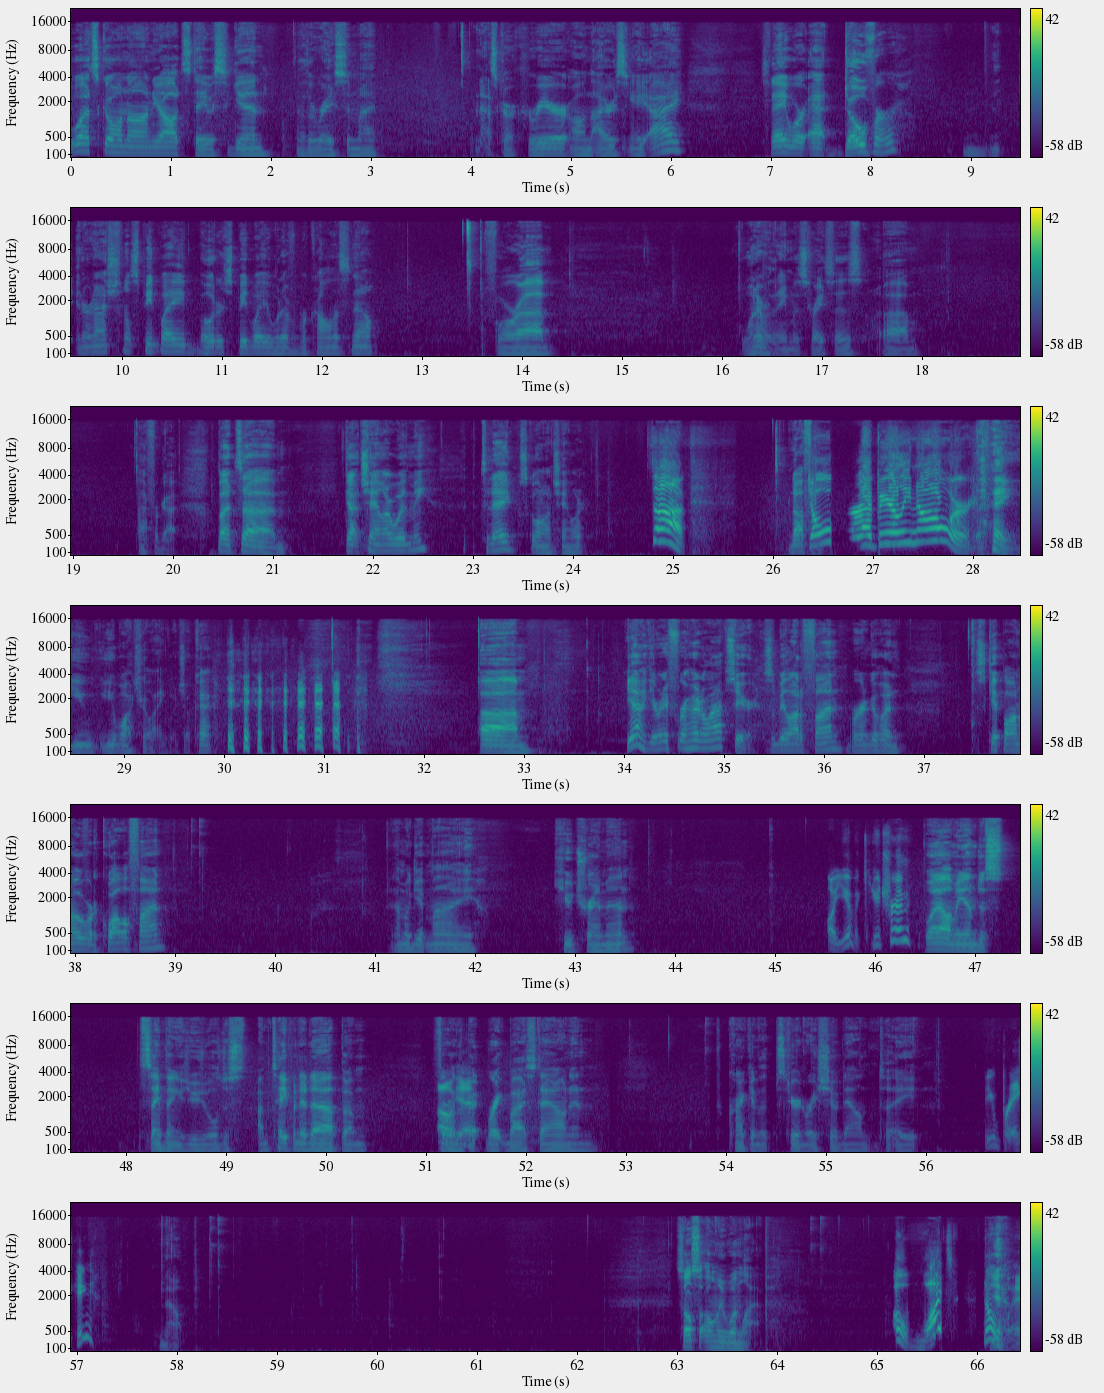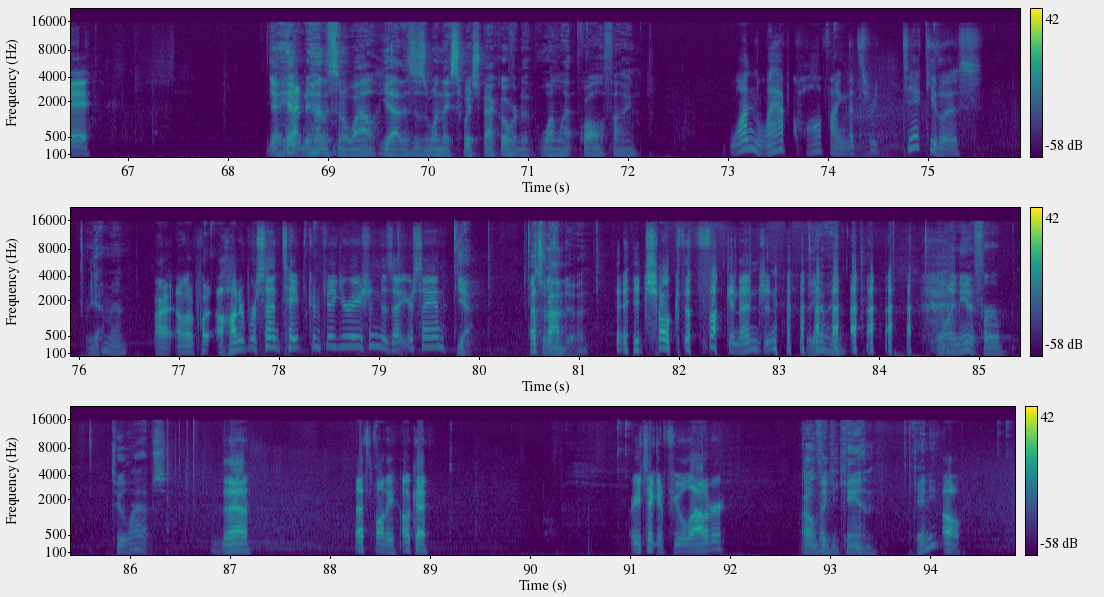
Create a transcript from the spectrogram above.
What's going on, y'all? It's Davis again. Another race in my NASCAR career on the iRacing AI. Today we're at Dover International Speedway, Motor Speedway, whatever we're calling this now, for uh, whatever the name of this race is. Um, I forgot. But um, got Chandler with me today. What's going on, Chandler? Stop! Nothing. I barely know her. Hey, you you watch your language, okay? um, yeah, get ready for 100 laps here. This will be a lot of fun. We're gonna go ahead and skip on over to qualifying. I'm gonna get my Q trim in. Oh, you have a Q trim? Well, I mean, I'm just same thing as usual. Just I'm taping it up. I'm Oh, throwing yeah. the brake bias down and cranking the steering ratio down to eight. Are you breaking? No. It's also only one lap. Oh, what? No Yeah. way. Yeah, that haven't done this in a while. Yeah, this is when they switched back over to one lap qualifying. One lap qualifying. That's ridiculous. Yeah, man. All right, I'm gonna put 100% tape configuration. Is that you're saying? Yeah, that's what I'm doing. it choked the fucking engine. Yeah, man. you only need it for two laps. Yeah, that's funny. Okay. Are you taking fuel out of her? I don't think you can. Can you? Oh,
